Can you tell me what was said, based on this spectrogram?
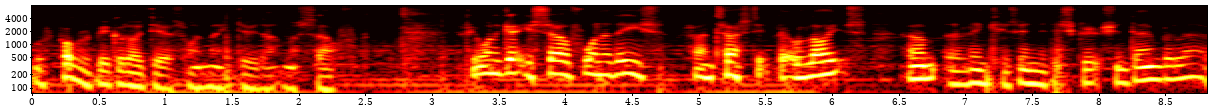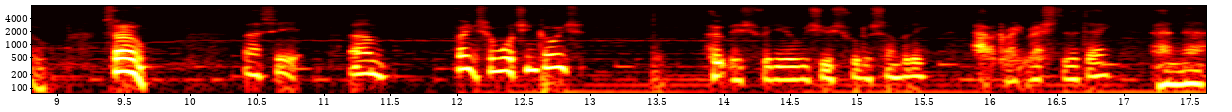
would probably be a good idea so I may do that myself. If you want to get yourself one of these fantastic little lights um, the link is in the description down below. So that's it. Um, thanks for watching guys. Hope this video was useful to somebody. Have a great rest of the day and uh,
